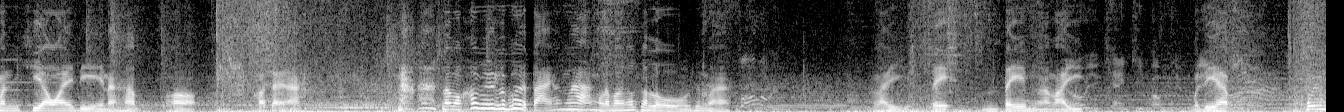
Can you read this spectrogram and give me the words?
มันเคลียร์ไวดีนะครับอ๋อเข้าใจนะ แล้วมันเข้าไประเบิดตายข้างล่าง แล้วมันก็สโลว์ขึ้นมา อะไรเตะเต้มอะไรสวัสดีครับปึ้ง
